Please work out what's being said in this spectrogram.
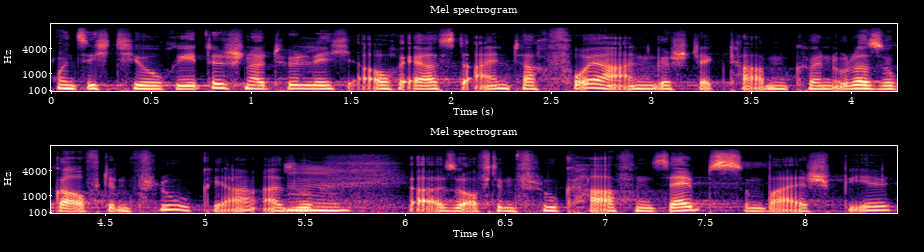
und sich theoretisch natürlich auch erst einen Tag vorher angesteckt haben können oder sogar auf dem Flug, ja, also, mhm. also auf dem Flughafen selbst zum Beispiel.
